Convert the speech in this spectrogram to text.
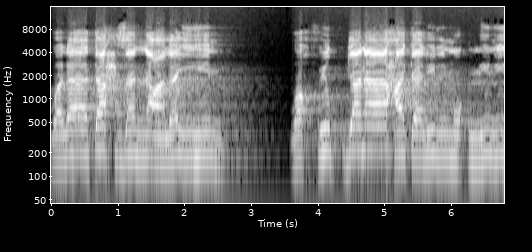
ولا تحزن عليهم واخفض جناحك للمؤمنين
